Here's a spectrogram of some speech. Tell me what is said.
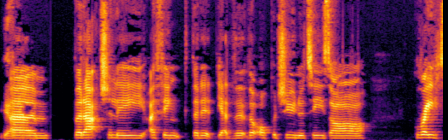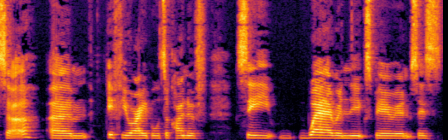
yeah. um but actually i think that it yeah the, the opportunities are greater um if you're able to kind of see where in the experiences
